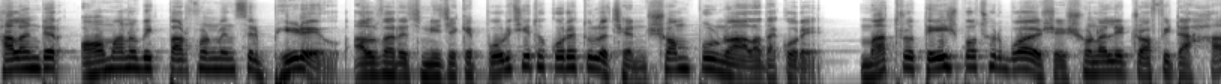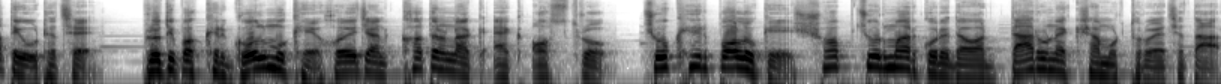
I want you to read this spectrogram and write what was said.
হালান্ডের অমানবিক পারফরম্যান্সের ভিড়েও আলভারেজ নিজেকে পরিচিত করে তুলেছেন সম্পূর্ণ আলাদা করে। মাত্র তেইশ বছর বয়সে সোনালি ট্রফিটা হাতে উঠেছে। প্রতিপক্ষের গোলমুখে হয়ে যান খতরনাক এক অস্ত্র। চোখের পলকে সব চুরমার করে দেওয়ার দারুণ এক সামর্থ্য রয়েছে তার।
